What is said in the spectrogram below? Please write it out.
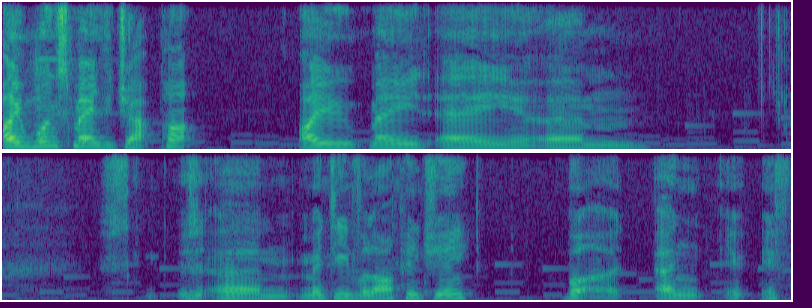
I once made a jackpot. I made a um, um medieval RPG, but and if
